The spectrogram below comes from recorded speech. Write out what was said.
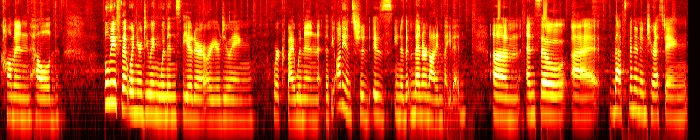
common held belief that when you're doing women's theater or you're doing work by women, that the audience should, is, you know, that men are not invited. Um, and so uh, that's been an interesting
